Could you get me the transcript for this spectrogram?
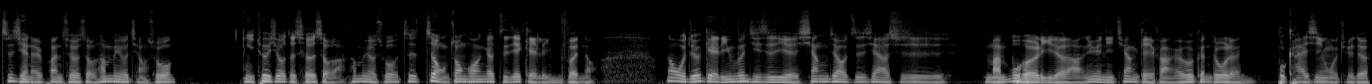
之前的 F1 车手，他们有讲说，已退休的车手啦，他们有说这这种状况应该直接给零分哦。那我觉得给零分其实也相较之下是蛮不合理的啦，因为你这样给反而会更多人不开心，我觉得。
